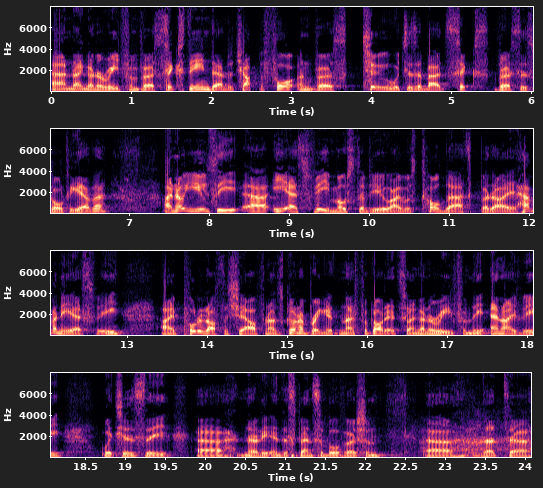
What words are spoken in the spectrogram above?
And I'm going to read from verse 16 down to chapter 4 and verse 2, which is about six verses altogether. I know you use the uh, ESV, most of you. I was told that, but I have an ESV. I pulled it off the shelf and I was going to bring it and I forgot it. So I'm going to read from the NIV, which is the uh, nearly indispensable version uh, that uh,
